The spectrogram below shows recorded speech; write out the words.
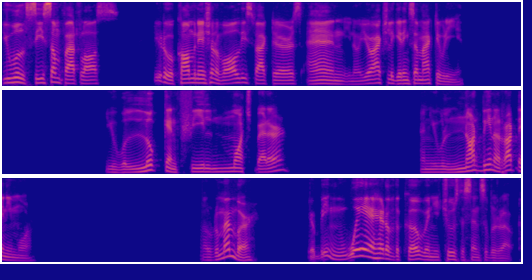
You will see some fat loss, due to a combination of all these factors and you know you're actually getting some activity in you will look and feel much better and you will not be in a rut anymore now remember You're being way ahead of the curve when you choose the sensible route.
